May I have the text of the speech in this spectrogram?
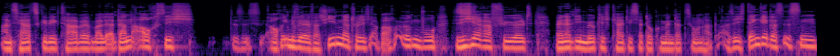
ans Herz gelegt habe, weil er dann auch sich das ist auch individuell verschieden natürlich, aber auch irgendwo sicherer fühlt, wenn er die Möglichkeit dieser Dokumentation hat. Also ich denke, das ist ein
